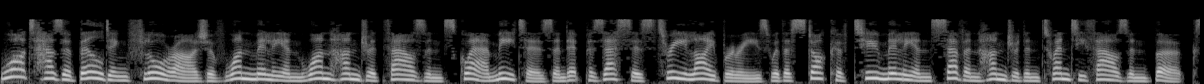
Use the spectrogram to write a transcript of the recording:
WUT has a building floorage of 1,100,000 square meters and it possesses three libraries with a stock of 2,720,000 books.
